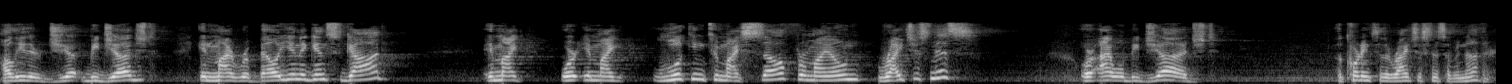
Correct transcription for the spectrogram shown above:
I'll either ju- be judged in my rebellion against God, in my, or in my looking to myself for my own righteousness, or I will be judged according to the righteousness of another.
